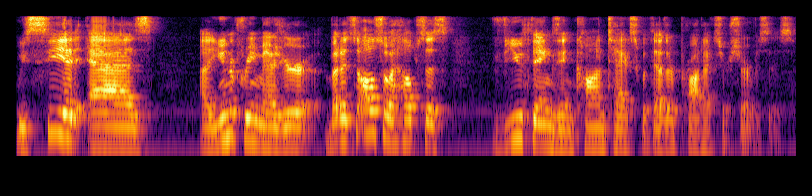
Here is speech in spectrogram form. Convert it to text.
we see it as a unit-free measure, but it also helps us view things in context with other products or services.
